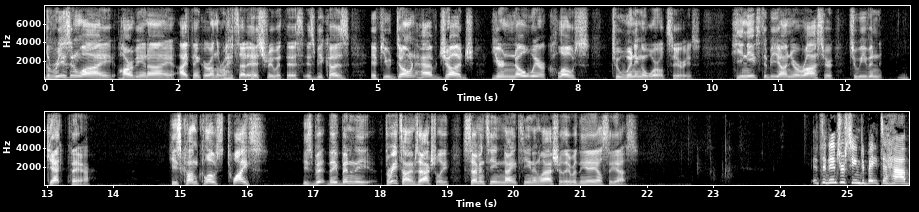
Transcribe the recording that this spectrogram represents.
the reason why Harvey and I, I think, are on the right side of history with this is because if you don't have Judge, you're nowhere close to winning a World Series. He needs to be on your roster to even get there. He's come close twice. He's been, they've been in the three times actually 17 19 and last year they were in the alcs It's an interesting debate to have.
